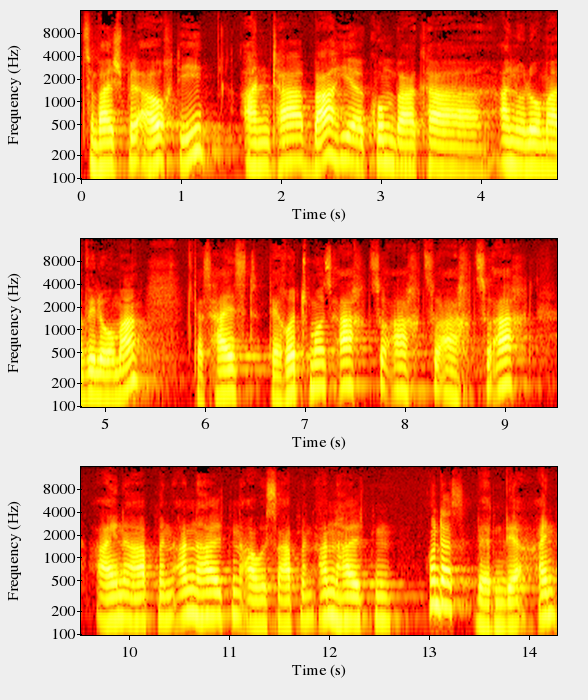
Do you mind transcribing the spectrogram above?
zum Beispiel auch die Anta Bahir Kumbhaka Anuloma Viloma. Das heißt, der Rhythmus 8 zu 8 zu 8 zu 8. Einatmen, anhalten, ausatmen, anhalten. Und das werden wir ein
